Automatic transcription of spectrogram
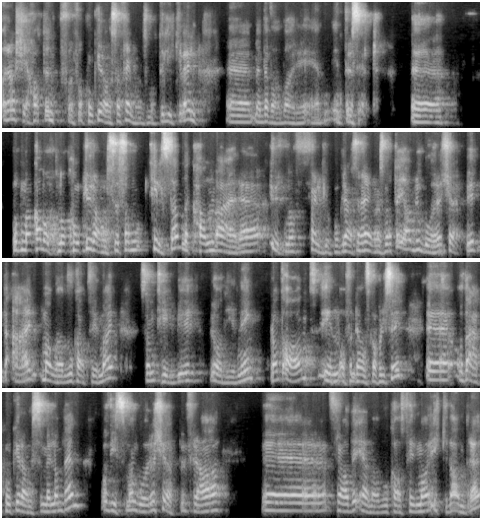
arranger, hatt en form for konkurranse som fremgangsmåte likevel, men det var bare én interessert. Eh, man kan oppnå konkurranse som tilstand. Det kan være uten å følge konkurranse fremgangsmåte. Ja, du går og kjøper. Det er mange advokatfirmaer som tilbyr rådgivning, bl.a. innen offentlige anskaffelser. Eh, og det er konkurranse mellom dem. Og hvis man går og kjøper fra, eh, fra det ene advokatfirmaet og ikke det andre,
